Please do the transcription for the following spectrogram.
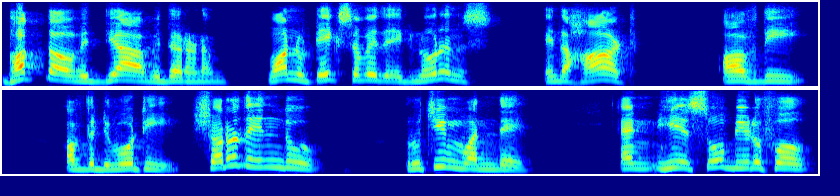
Bhakta, Vidya, Vidaranam, one who takes away the ignorance in the heart of the of the devotee. Sharad Hindu Ruchim Vande. And he is so beautiful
